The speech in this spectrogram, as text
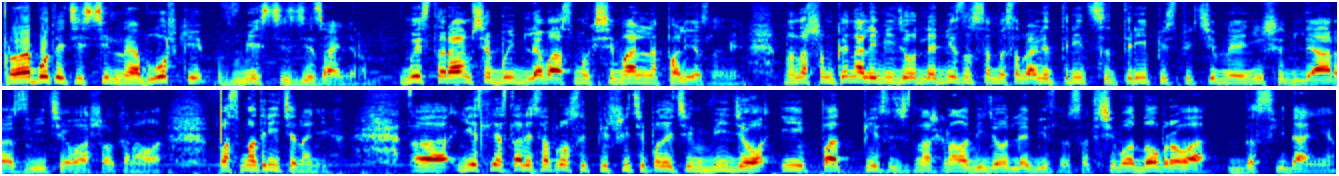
Проработайте стильные обложки вместе с дизайнером. Мы стараемся быть для вас максимально полезными. На нашем канале «Видео для бизнеса» мы собрали 33 перспективные ниши для развития вашего канала. Посмотрите на них. Э, если остались вопросы, пишите под этим видео и подписывайтесь на наш канал «Видео для бизнеса». Всего доброго, до свидания.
